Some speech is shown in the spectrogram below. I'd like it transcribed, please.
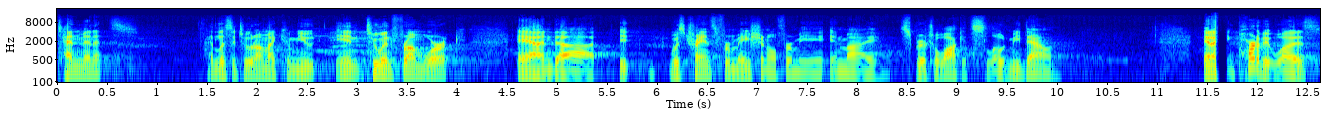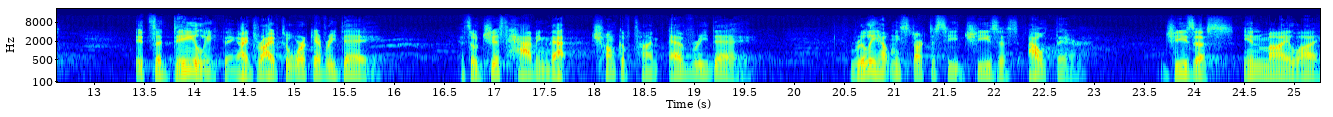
10 minutes. I'd listen to it on my commute in, to and from work. And uh, it was transformational for me in my spiritual walk. It slowed me down. And I think part of it was it's a daily thing. I drive to work every day. And so just having that chunk of time every day really helped me start to see Jesus out there, Jesus in my life.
